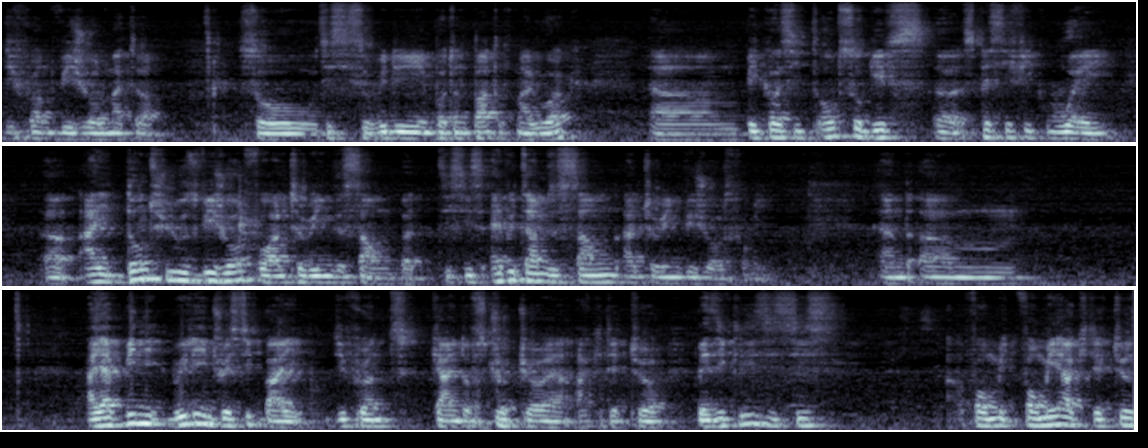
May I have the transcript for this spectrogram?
different visual matter. So this is a really important part of my work um, because it also gives a specific way. Uh, I don't use visual for altering the sound, but this is every time the sound altering visuals for me. And um, I have been really interested by different kind of structure and architecture. Basically, this is for me. For me, architecture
